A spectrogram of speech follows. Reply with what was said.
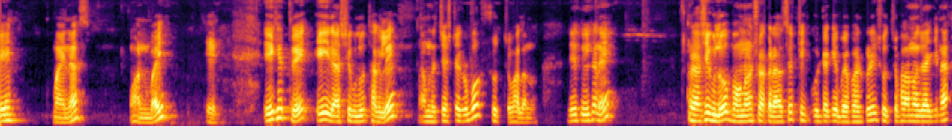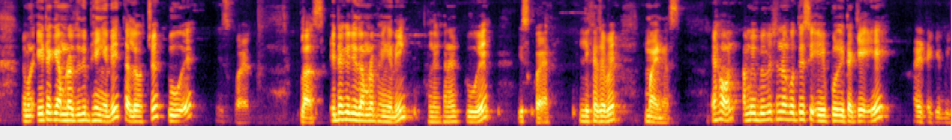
A minus one by A এই ক্ষেত্রে এই রাশিগুলো থাকলে আমরা চেষ্টা করব সূত্র ভালানোর। যেহেতু এখানে রাশিগুলো ভগ্নাংশ আকারে আছে, ঠিক ওইটাকে ব্যবহার করে সূত্র ফালানো যায় কিনা, যেমন এটাকে আমরা যদি ভেঙে দিই, তাহলে হচ্ছে টু এ স্কোয়ার প্লাস এটাকে যদি আমরা ভেঙে দিই, তাহলে এখানে টু এ স্কোয়ার লেখা যাবে মাইনাস এখন আমি বিবেচনা করতেছি এ এটাকে এ আর এটাকে বি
